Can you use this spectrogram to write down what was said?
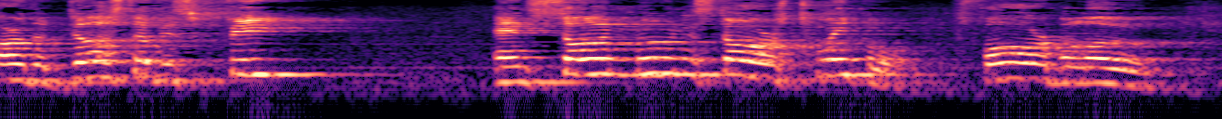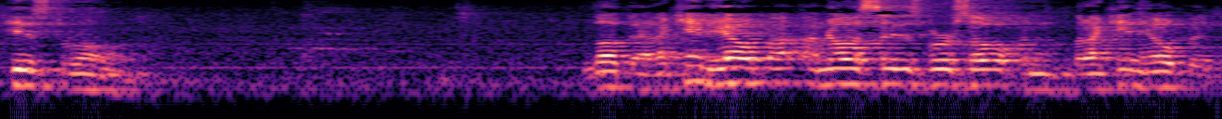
are the dust of his feet, and sun, moon, and stars twinkle far below his throne. Love that. I can't help, I know I say this verse often, but I can't help it.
